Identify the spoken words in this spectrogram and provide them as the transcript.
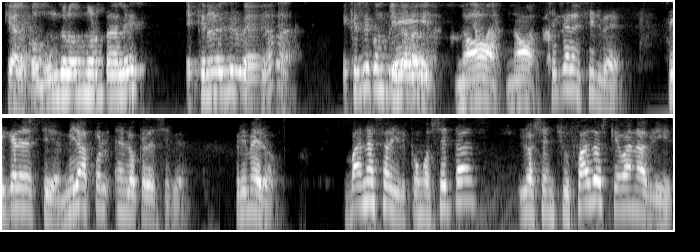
que al común de los mortales es que no le sirve de nada. Es que se complica la vida. no, no, sí que le sirve. Sí que le sirve. Mira por- en lo que le sirve. Primero, van a salir como setas los enchufados que van a abrir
